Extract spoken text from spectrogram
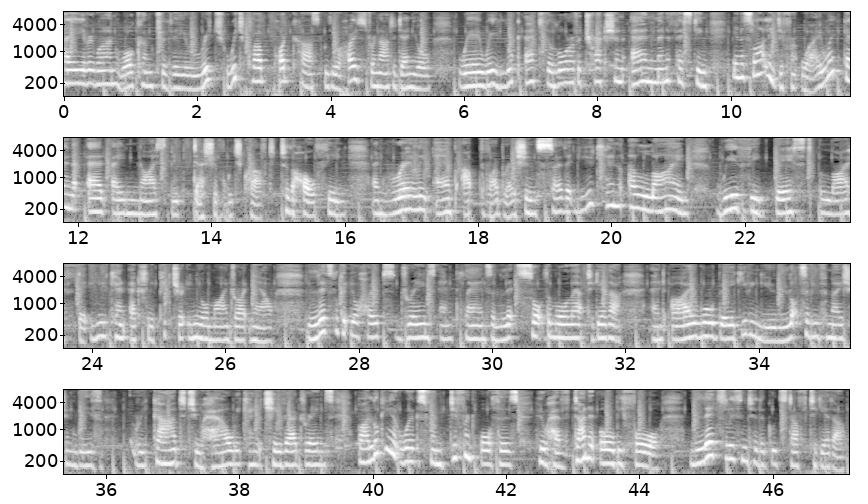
Hey everyone, welcome to the Rich Witch Club podcast with your host Renata Daniel, where we look at the law of attraction and manifesting in a slightly different way. We're going to add a nice big dash of witchcraft to the whole thing and really amp up the vibrations so that you can align with the best life that you can actually picture in your mind right now. Let's look at your hopes, dreams, and plans and let's sort them all out together. And I will be giving you lots of information with regard to how we can achieve our dreams by looking at works from different authors who have done it all before. Let's listen to the good stuff together.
